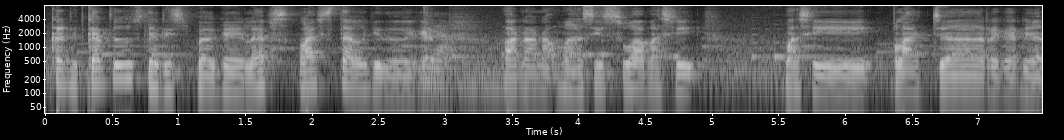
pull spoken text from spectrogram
kredit card itu jadi sebagai life- lifestyle gitu ya kan Iya. anak-anak mahasiswa masih masih pelajar ya kan ya.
